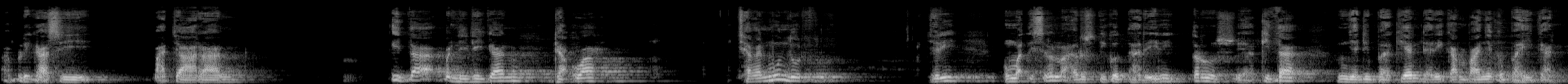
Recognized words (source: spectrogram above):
aplikasi pacaran kita pendidikan dakwah jangan mundur jadi umat Islam harus ikut hari ini terus ya. Kita menjadi bagian dari kampanye kebaikan.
